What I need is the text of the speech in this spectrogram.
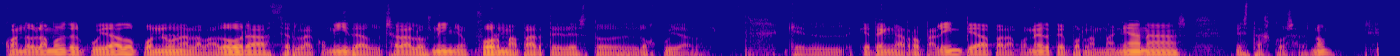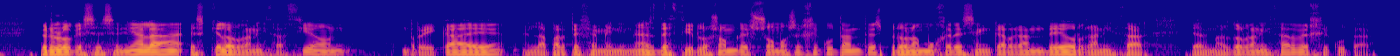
Cuando hablamos del cuidado, poner una lavadora, hacer la comida, duchar a los niños, forma parte de esto de los cuidados que, que tenga ropa limpia para ponerte por las mañanas, estas cosas, ¿no? Pero lo que se señala es que la organización recae en la parte femenina, es decir, los hombres somos ejecutantes, pero las mujeres se encargan de organizar y además de organizar, de ejecutar.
